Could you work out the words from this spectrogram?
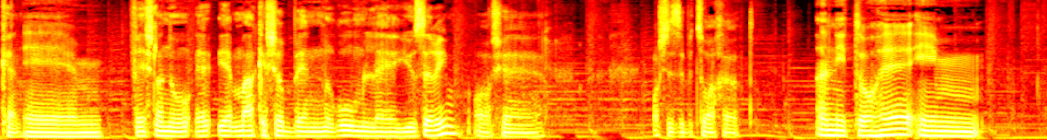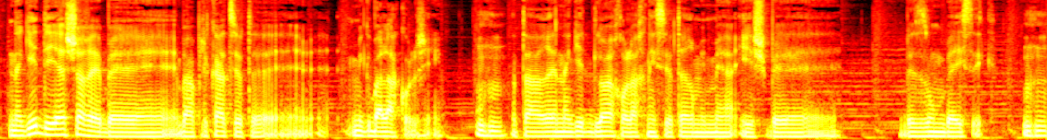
כן. אה, ויש לנו, אה, מה הקשר בין רום ליוזרים, או ש... או שזה בצורה אחרת? אני תוהה אם נגיד יש הרי ב- באפליקציות אה, מגבלה כלשהי. מהמם. אתה הרי נגיד לא יכול להכניס יותר מ-100 איש ב- בזום basic. מהמם.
